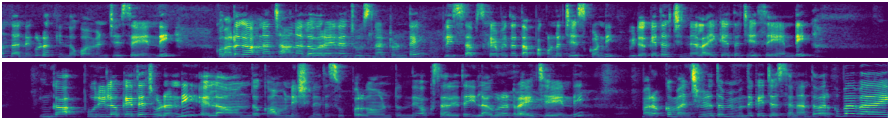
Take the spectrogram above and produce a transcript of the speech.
ఉందని కూడా కింద కామెంట్ చేసేయండి. కొత్తగా నా ఛానల్ ఎవరైనా చూసినట్టుంటే ప్లీజ్ సబ్స్క్రైబ్ అయితే తప్పకుండా చేసుకోండి. వీడియోకి అయితే చిన్న లైక్ అయితే చేసేయండి. ఇంకా పూరీలోకి అయితే చూడండి. ఎలా ఉందో కాంబినేషన్ అయితే సూపర్గా ఉంటుంది. ఒకసారి అయితే ఇలా కూడా ట్రై చేయండి. మరొక మంచి వీడియోతో మీ ముందుకే చేస్తాను అంతవరకు బాయ్ బాయ్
